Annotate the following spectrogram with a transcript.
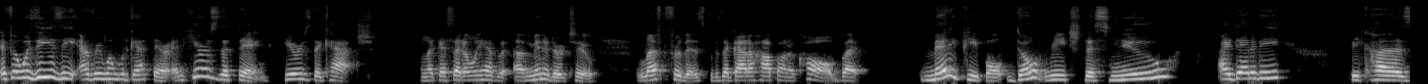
If it was easy, everyone would get there. And here's the thing here's the catch. like I said, I only have a minute or two left for this because I got to hop on a call. But many people don't reach this new identity because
